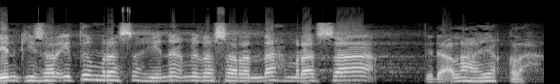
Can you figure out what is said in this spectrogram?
Inkisar itu merasa hina, merasa rendah, merasa tidak layak lah.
